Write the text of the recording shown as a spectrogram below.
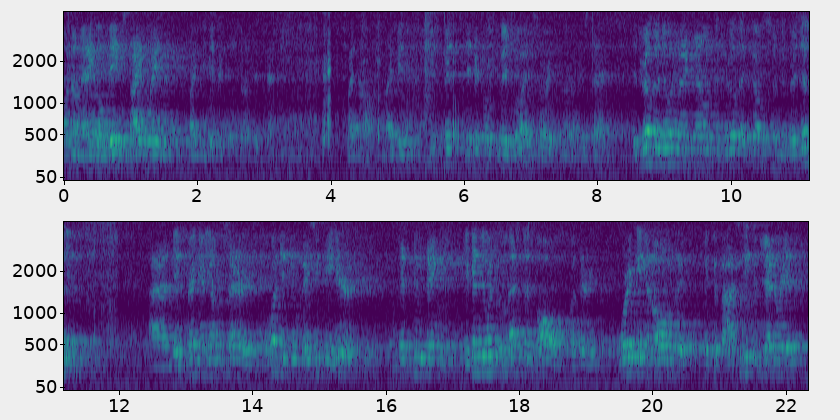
or on an angle. Being sideways, it might be difficult to understand. Might not. Might be just a bit difficult to visualize, sorry, not understand. The drill they're doing right now is the drill that comes from the Brazilians. And they train their young setters. And what they do basically here is two things. You can do it with less than balls, but they're working on all the, the capacity to generate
